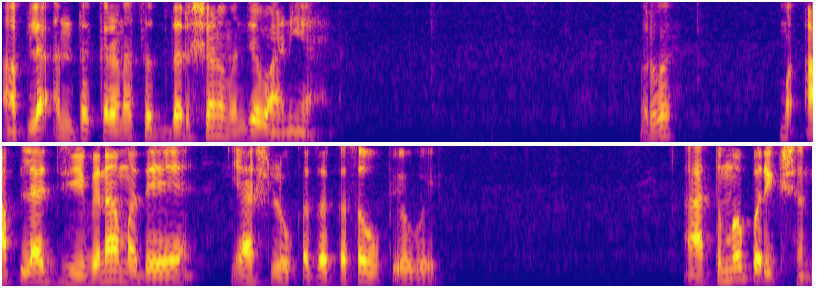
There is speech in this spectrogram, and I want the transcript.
आपल्या अंतःकरणाचं दर्शन म्हणजे वाणी आहे. बरोबर? मग आपल्या जीवनामध्ये या श्लोकाचा कसा उपयोग होईल? आत्मपरीक्षण.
